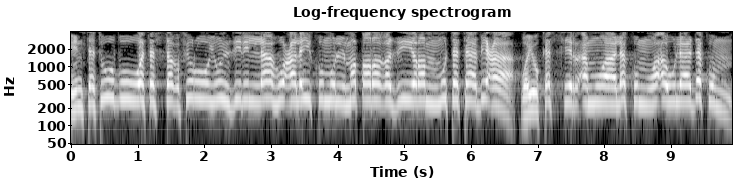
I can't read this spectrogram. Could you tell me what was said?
إن تتوبوا وتستغفروا ينزل الله عليكم المطر غزيرا متتابعا ويكثر أموالكم وأولادكم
